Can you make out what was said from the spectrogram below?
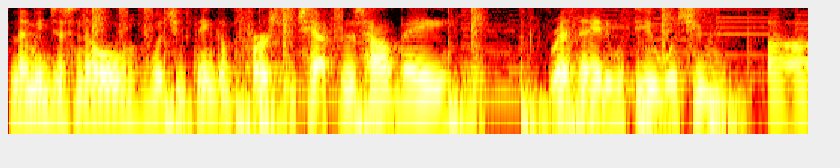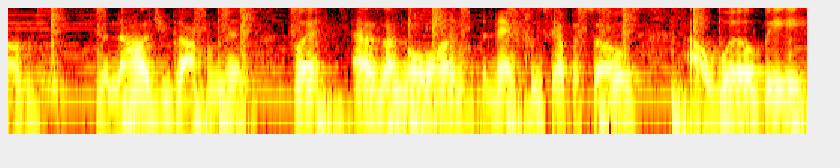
let me just know what you think of the first two chapters, how they resonated with you, what you, um, the knowledge you got from them. But as I go on the next week's episodes, I will be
